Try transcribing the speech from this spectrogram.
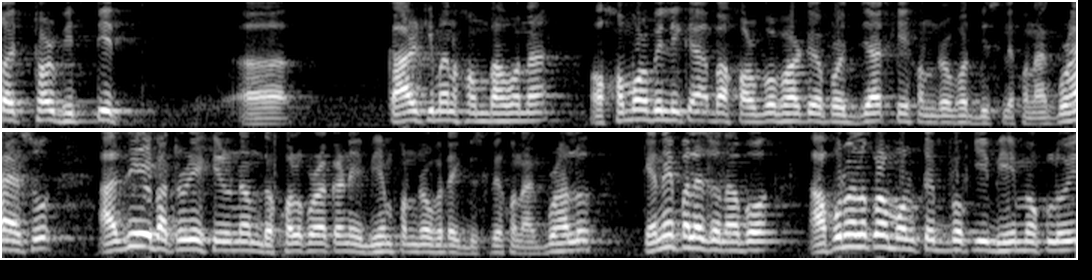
তথ্যৰ ভিত্তিত কাৰ কিমান সম্ভাৱনা অসমৰ বেলিকা বা সৰ্বভাৰতীয় পৰ্যায়ত সেই সন্দৰ্ভত বিশ্লেষণ আগবঢ়াই আছোঁ। আজি এই বাতৰিয়ে শিৰোনাম দখল কৰাৰ কাৰণে ই ভি এম সন্দৰ্ভত এক বিশ্লেষণ আগবঢ়ালোঁ। কেনে পালে জনাব? আপোনালোকৰ মন্তব্য কি ই ভি এমক লৈ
